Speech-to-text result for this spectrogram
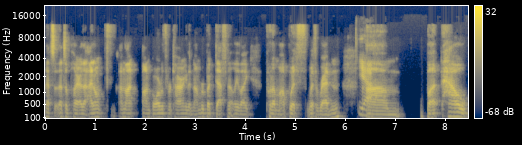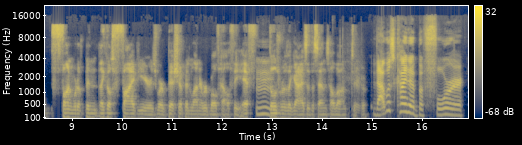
that's that's a player that I don't I'm not on board with retiring the number, but definitely like put him up with with Redden. Yeah. Um but how fun would have been like those five years where Bishop and Lehner were both healthy if Mm. those were the guys that the Sens held on to. that was kind of before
